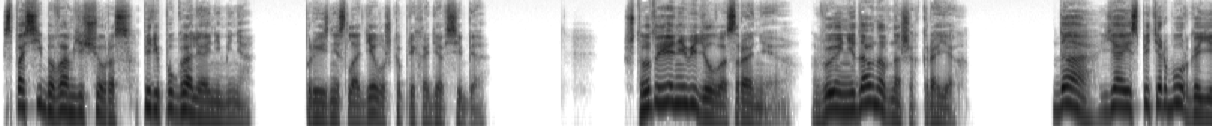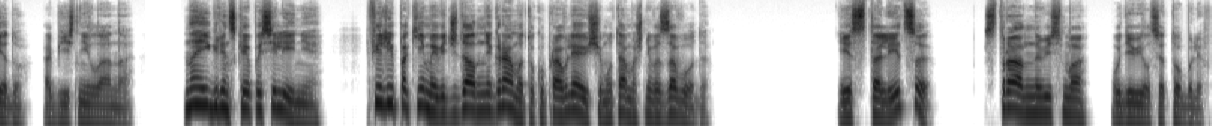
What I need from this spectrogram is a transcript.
спасибо вам еще раз, перепугали они меня», — произнесла девушка, приходя в себя. «Что-то я не видел вас ранее. Вы недавно в наших краях?» «Да, я из Петербурга еду», — объяснила она. «На Игринское поселение. Филипп Акимович дал мне грамоту к управляющему тамошнего завода». «Из столицы? Странно весьма», — удивился Тоболев.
